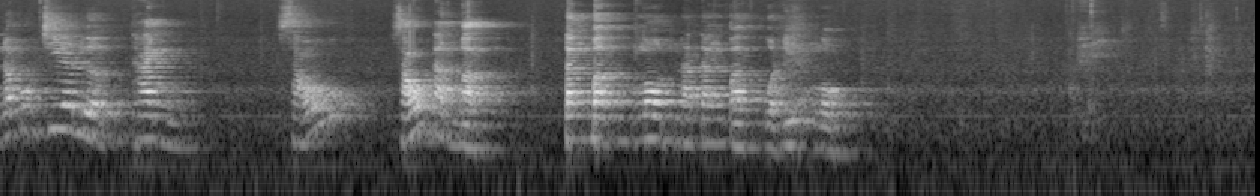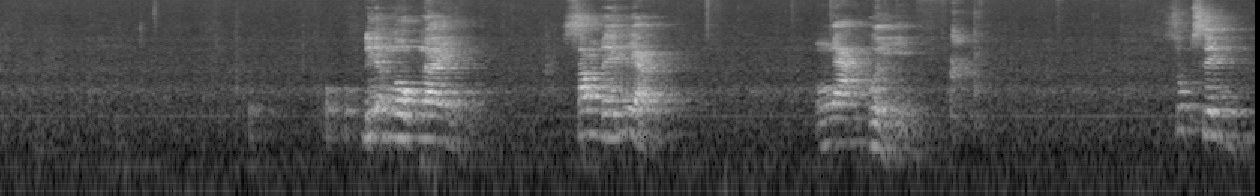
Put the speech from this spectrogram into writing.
nó cũng chia được thành sáu sáu tầng bậc. Tầng bậc một là tầng bậc của địa ngục. Địa ngục này, xong đến gì ạ? Ngạ quỷ. Súc sinh.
